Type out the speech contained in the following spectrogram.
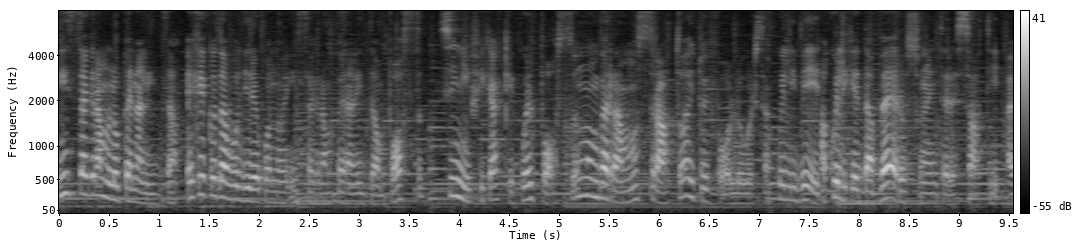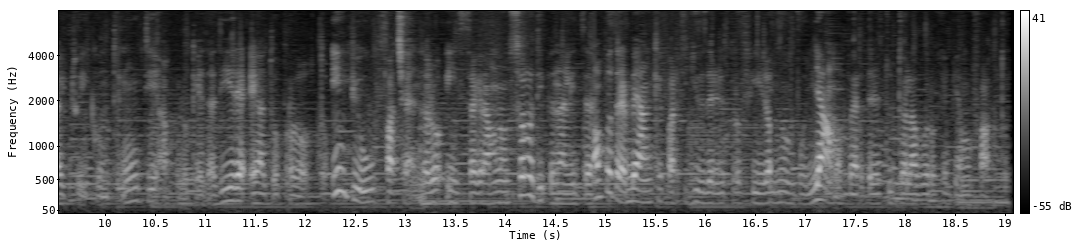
Instagram lo penalizza. E che cosa vuol dire quando Instagram penalizza un post? Significa che quel post non verrà mostrato ai tuoi followers, a quelli veri, a quelli che davvero sono interessati ai tuoi contenuti, a quello che hai da dire e al tuo prodotto. In più, facendolo, Instagram non solo ti penalizzerà, ma potrebbe anche farti chiudere il profilo. Non vogliamo perdere tutto il lavoro che abbiamo fatto,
